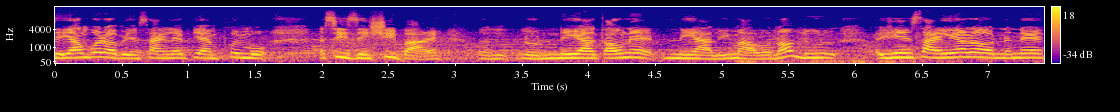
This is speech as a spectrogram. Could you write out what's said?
ဇေယောင်းပွဲတော်ပြင်ဆိုင်လဲပြန်ဖွင့်ဖို့အစီအစဉ်ရှိပါတယ်ဟိုလိုနေရာကောင်းတဲ့နေရာလေးမှာပေါ့နော်လူအရင်ဆိုင်လေးကတော့နည်းနည်း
